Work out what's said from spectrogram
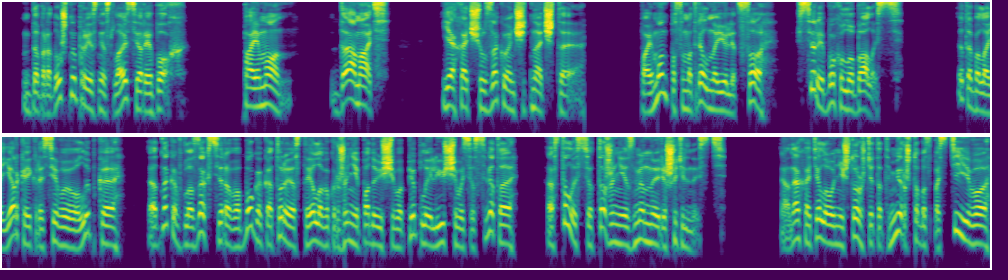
— добродушно произнесла Серый Бог. «Паймон». «Да, мать!» «Я хочу закончить начатое». Паймон посмотрел на ее лицо, Серый Бог улыбалась. Это была яркая и красивая улыбка, Однако в глазах серого бога, которая стояла в окружении падающего пепла и льющегося света, осталась все та же неизменная решительность. Она хотела уничтожить этот мир, чтобы спасти его.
